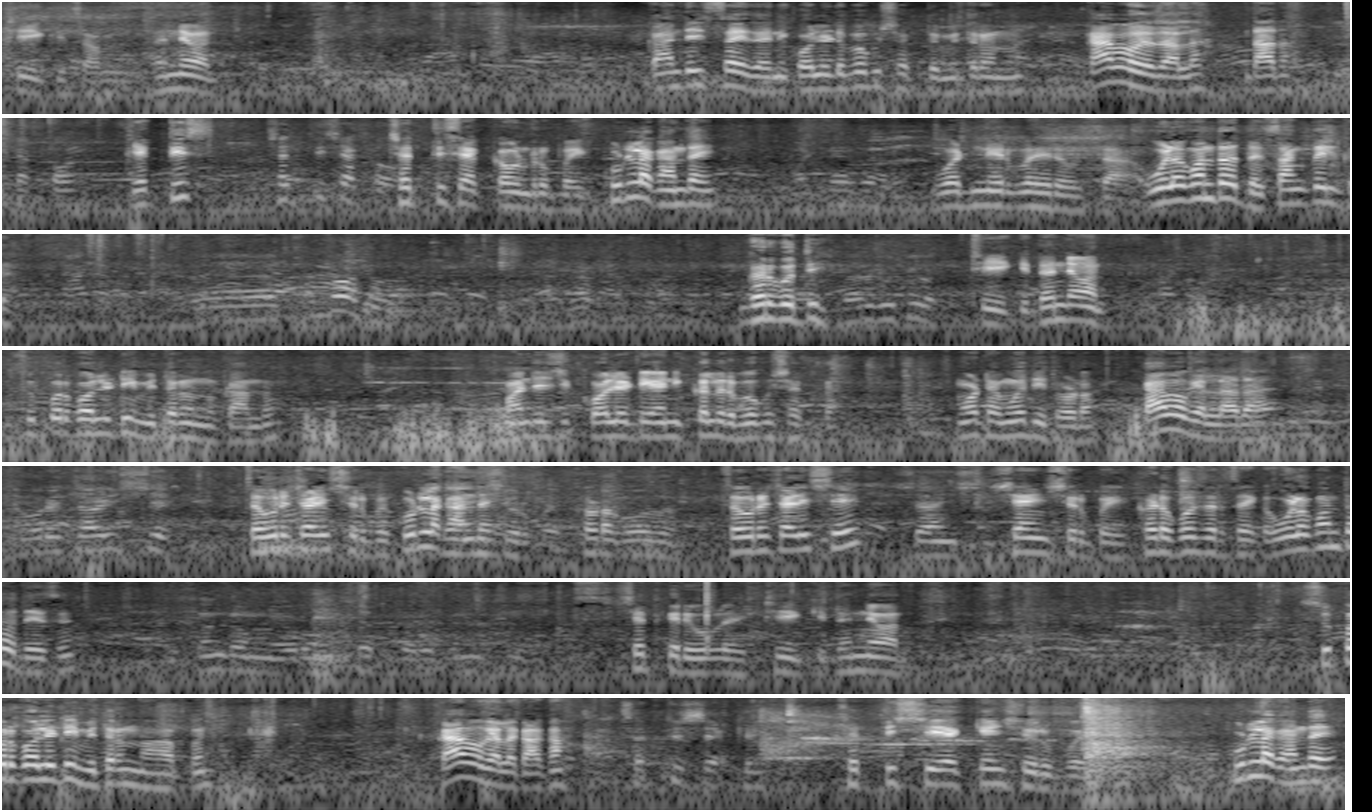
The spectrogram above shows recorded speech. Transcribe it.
ठीक आहे चालेल. धन्यवाद. कांद्याची साईज आणि क्वालिटी बघू शकतो मित्रांनो. काय भाव झाला दादा? एकतीस? छत्तीस छत्तीस एक्कावन्न रुपये. कुठला कांदा आहे? वडनेर भैरवचा. उळं कोणतं होतं सांगता येईल का? घरगुती? ठीक आहे. धन्यवाद. सुपर क्वालिटी मित्रांनो कांदा. कांद्याची क्वालिटी आणि कलर बघू शकता. मोठ्यामध्ये थोडा. काय बघायला दादा? चौवेचाळीसशे चौवेचाळीसशे रुपये. कुठला कांदा? आहे रुपये. ओझर. चौवेचाळीसशे? शहाऐंशी. शहाऐंशी रुपये. खडक ओझरचा आहे का ओळख कोणतं होतं याचं? शेतकरी शेतकरी ओळे ठीक आहे. धन्यवाद. सुपर क्वालिटी मित्रांनो हा आपण. काय बघायला काका? छत्तीसशे छत्तीसशे एक्क्याऐंशी रुपये. कुठला कांदा आहे?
